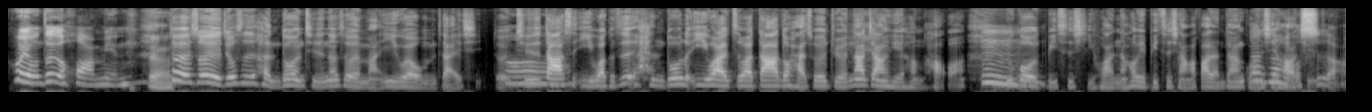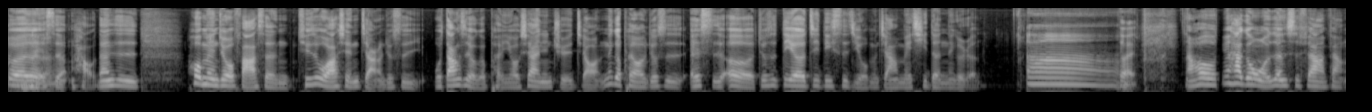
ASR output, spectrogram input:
会有这个画面。对啊，对，所以就是很多人其实那时候也蛮意外我们在一起。对，其实大家是意外，可是很多的意外之外，大家都还是会觉得那这样也很好啊。嗯，如果彼此喜欢，然后也彼此想要发展这段关系的话，是啊，对，也是很好。但是后面就发生，其实我要先讲，就是我当时有个朋友，现在已经绝交，那个朋友就是 S 二，就是第二季第四集我们讲煤气灯那个人。啊，对，然后因为他跟我认识非常非常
